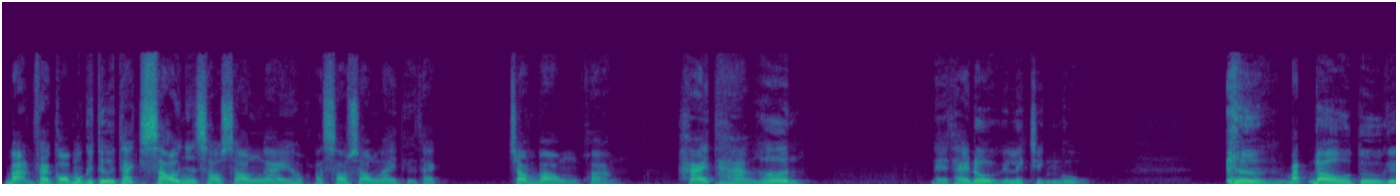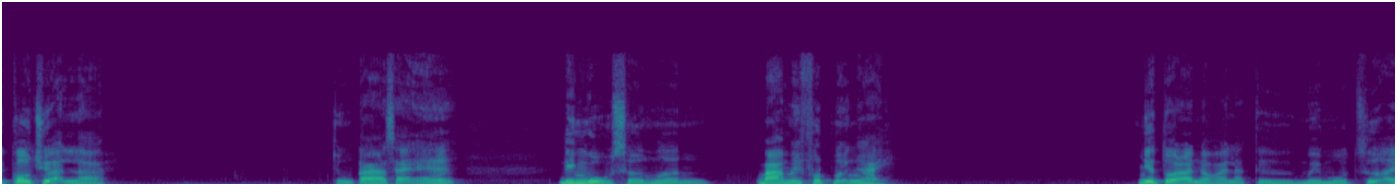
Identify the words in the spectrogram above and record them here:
Bạn phải có một cái thử thách 6 x 66 ngày hoặc là 66 ngày thử thách trong vòng khoảng 2 tháng hơn để thay đổi cái lịch trình ngủ. Bắt đầu từ cái câu chuyện là chúng ta sẽ đi ngủ sớm hơn 30 phút mỗi ngày. Như tôi đã nói là từ 11 rưỡi,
